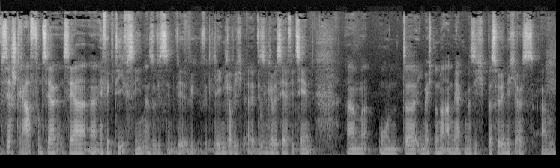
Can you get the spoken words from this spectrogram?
sehr straff und sehr, sehr äh, effektiv sind. Also wir, sind, wir, wir legen, glaube ich, äh, wir sind, glaube ich, sehr effizient. Ähm, und äh, ich möchte nur noch anmerken, dass ich persönlich als ähm,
